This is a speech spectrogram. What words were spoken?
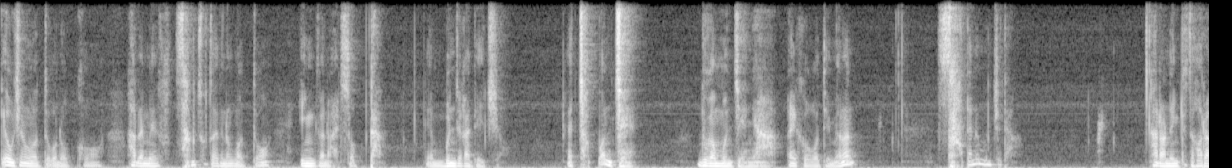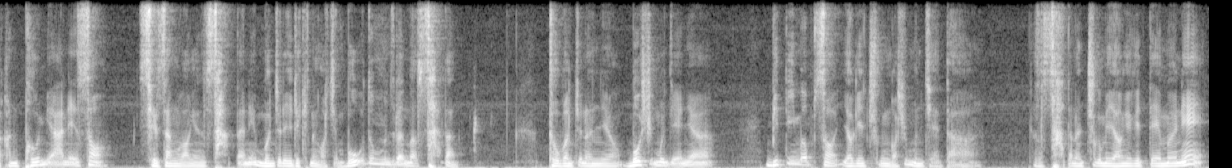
깨우치는 것도 그렇고 하나님의 상속자 되는 것도 인간은 할 수 없다. 문제가 되죠. 첫 번째 누가 문제냐? 그거 되면은 사단의 문제다. 하나님께서 허락한 범위 안에서 세상 왕인 사단이 문제를 일으키는 것이 모든 문제는 다 사단. 두 번째는요. 무엇이 문제냐? 믿음이 없어 여기 죽은 것이 문제다. 그래서 사단은 죽음의 영역이기 때문에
